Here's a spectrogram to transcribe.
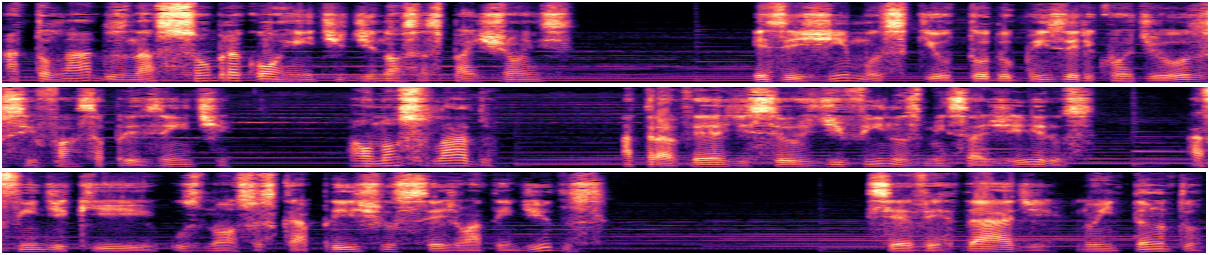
atolados na sombra corrente de nossas paixões, exigimos que o Todo Misericordioso se faça presente ao nosso lado, através de seus divinos mensageiros, a fim de que os nossos caprichos sejam atendidos? Se é verdade, no entanto,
